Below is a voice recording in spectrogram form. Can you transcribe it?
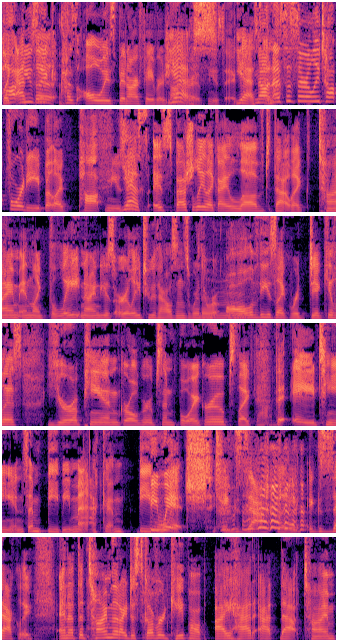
like Pop music the- has always been our favorite genre Yes. of music. Yes. not And I- necessarily top forty, but like pop music. Yes, especially like I loved that like time in like the late 90s, early 2000s where there were Mm-hmm. all of these like ridiculous European girl groups and boy groups like the A-Teens and BB Mac and Bewitched. Bewitched. exactly. exactly. And at the time that I discovered K-pop, I had at that time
